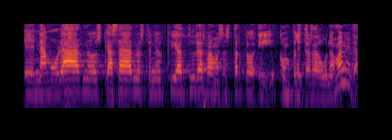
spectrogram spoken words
enamorarnos, casarnos, tener criaturas, vamos a estar eh, completas de alguna manera.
